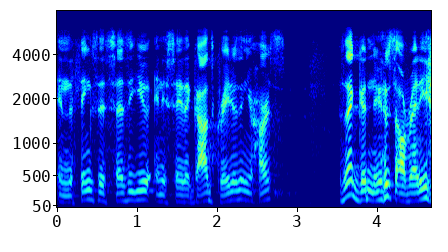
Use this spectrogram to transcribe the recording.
and the things that it says at you and you say that God's greater than your hearts? Isn't that good news already?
